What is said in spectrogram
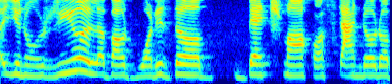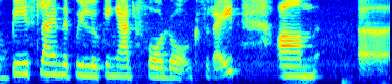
uh, you know, real about what is the benchmark or standard or baseline that we're looking at for dogs, right? Um, uh,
